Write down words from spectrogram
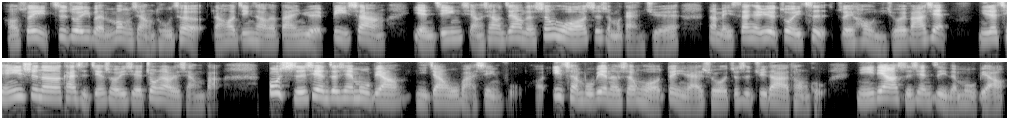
好，所以制作一本梦想图册，然后经常的翻阅，闭上眼睛，想象这样的生活是什么感觉。那每三个月做一次，最后你就会发现，你的潜意识呢，开始接受一些重要的想法。不实现这些目标，你将无法幸福。一成不变的生活对你来说就是巨大的痛苦。你一定要实现自己的目标，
